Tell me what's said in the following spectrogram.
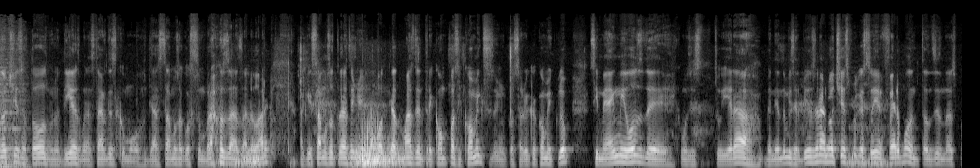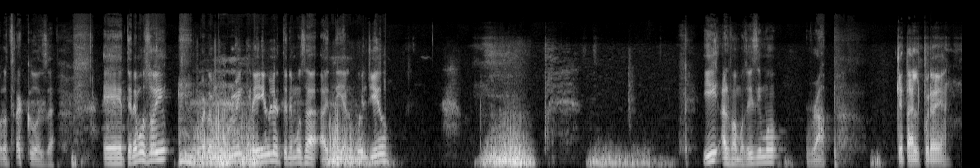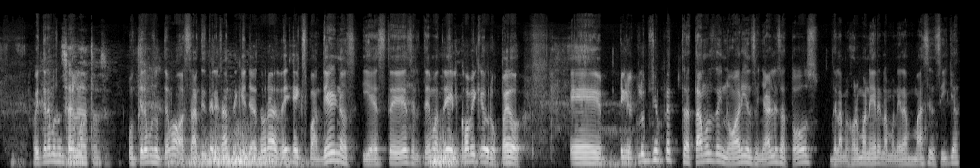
buenas noches a todos, buenos días, buenas tardes, como ya estamos acostumbrados a saludar. Aquí estamos otra vez en el podcast más de Entre Compas y Cómics en Costa Rica Comic Club. Si me dan mi voz de como si estuviera vendiendo mis servicios en la noche es porque estoy enfermo, entonces no es por otra cosa. Eh, tenemos hoy, perdón, club increíble, tenemos a, a al buen Gio. Y al famosísimo Rap. ¿Qué tal por allá? Hoy tenemos un, tema, un, tenemos un tema bastante interesante que ya es hora de expandirnos y este es el tema del cómic europeo. Eh, en el club siempre tratamos de innovar y enseñarles a todos de la mejor manera, de la manera más sencilla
